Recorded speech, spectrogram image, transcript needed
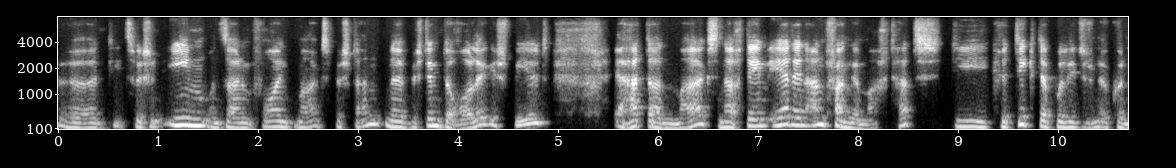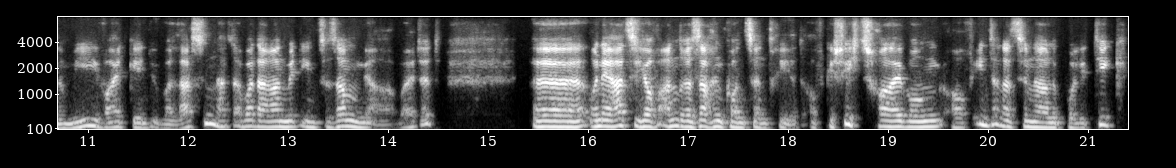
äh, die zwischen ihm und seinem Freund Marx bestand, eine bestimmte Rolle gespielt. Er hat dann Marx, nachdem er den Anfang gemacht hat, die Kritik der politischen Ökonomie weitgehend überlassen, hat aber daran mit ihm zusammengearbeitet. Äh, und er hat sich auf andere Sachen konzentriert, auf Geschichtsschreibung, auf internationale Politik,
